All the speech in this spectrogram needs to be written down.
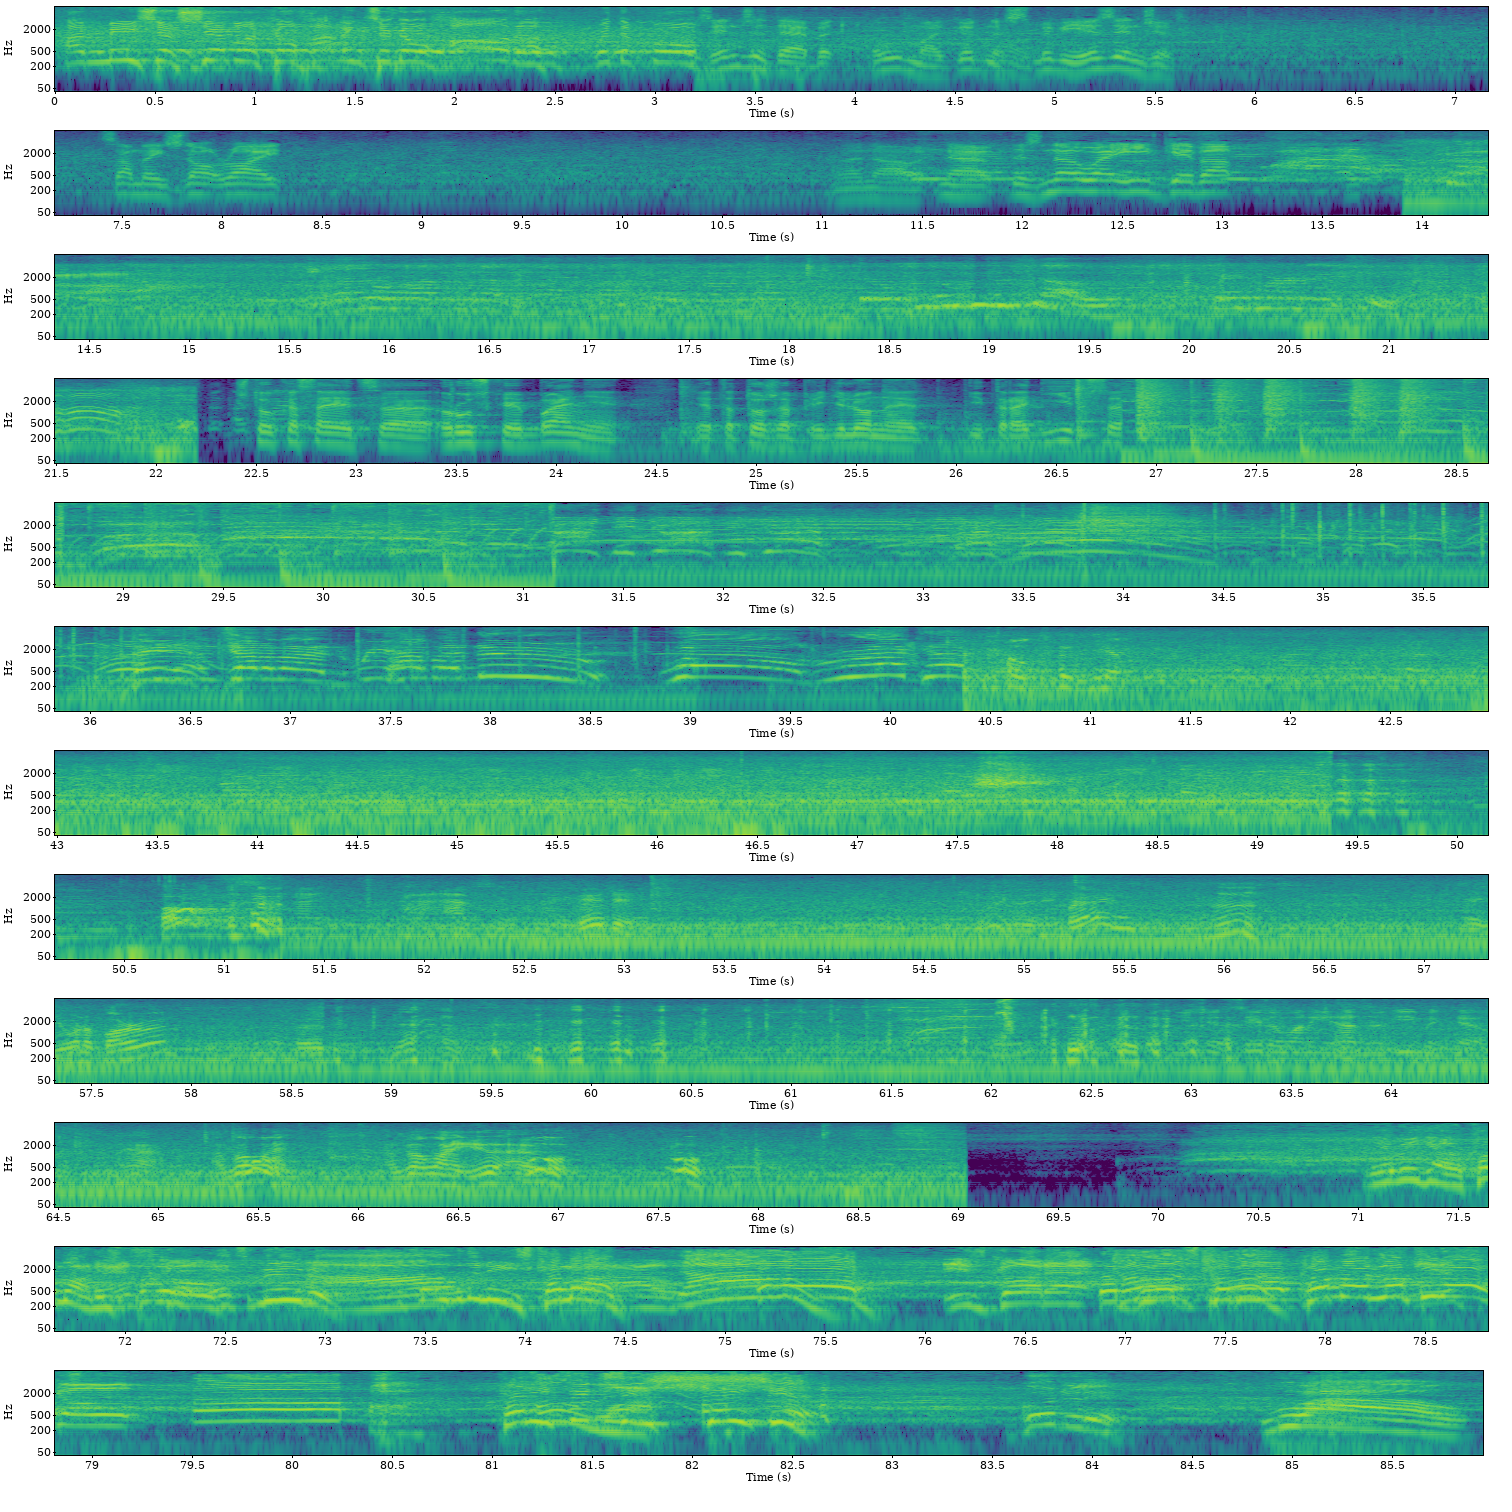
And Misha Shivlyakov having to go harder with the force. He's injured there, but oh my goodness, maybe he is injured. Something's not right. Oh, no, no, there's no way he'd give up. There will be a show January 19th. Что касается русской бани, это тоже определенная и традиция. Ladies and gentlemen, we have a new world record! Hey, you want to borrow it? You should see the one he has of you, Mikhail. Yeah. I've got one. I've got one of you at home. There we go. Come on, it's playing. It's moving. It's over the knees. Come on. Come on. He's got it. The blood's coming out. Come on, lock it Let's up. go. Can he fix it? He's shaking. Goodly. Wow.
